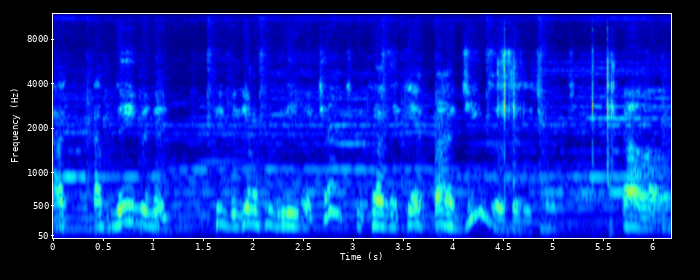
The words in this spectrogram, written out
I, I'm leaving it, people, young people leaving the church because they can't find Jesus in the church. Uh,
